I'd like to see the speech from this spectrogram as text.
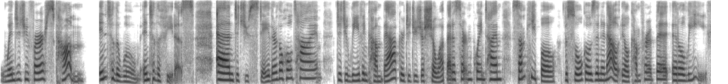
When did you first come into the womb, into the fetus? And did you stay there the whole time? Did you leave and come back, or did you just show up at a certain point in time? Some people, the soul goes in and out. It'll come for a bit, it'll leave.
